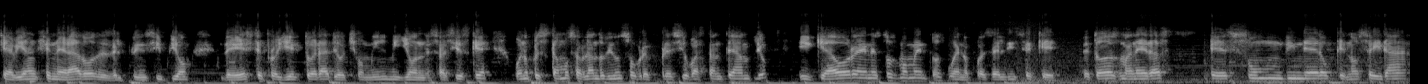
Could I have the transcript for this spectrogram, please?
que habían generado desde el principio de este proyecto era de 8 mil millones. Así es que, bueno, pues estamos hablando de un sobreprecio bastante amplio y que ahora en estos momentos, bueno, pues él dice que de todas maneras es un dinero que no se irá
